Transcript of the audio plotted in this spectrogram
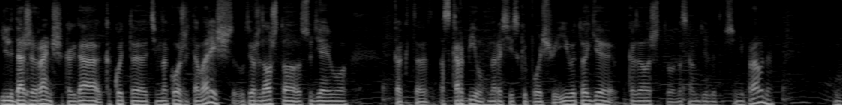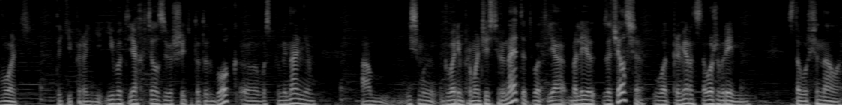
или даже раньше, когда какой-то темнокожий товарищ утверждал, что судья его как-то оскорбил на российской почве. И в итоге оказалось, что на самом деле это все неправда. Вот, такие пироги. И вот я хотел завершить вот этот блок э, воспоминанием. А, если мы говорим про Манчестер Юнайтед, вот я болею за Челси, вот примерно с того же времени, с того финала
